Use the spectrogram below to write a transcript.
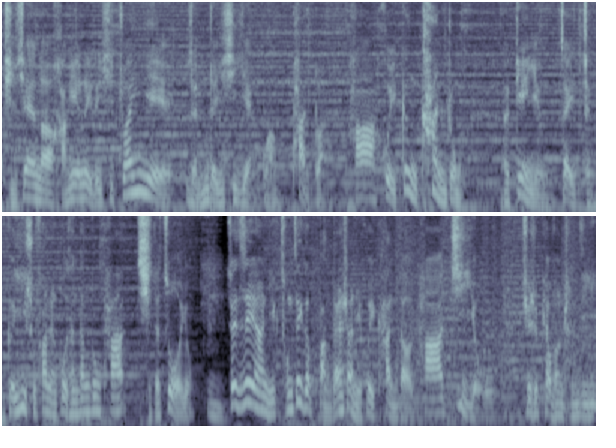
体现了行业内的一些专业人的一些眼光判断，他会更看重。呃，电影在整个艺术发展过程当中，它起的作用，嗯，所以这样你从这个榜单上你会看到，它既有确实票房成绩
